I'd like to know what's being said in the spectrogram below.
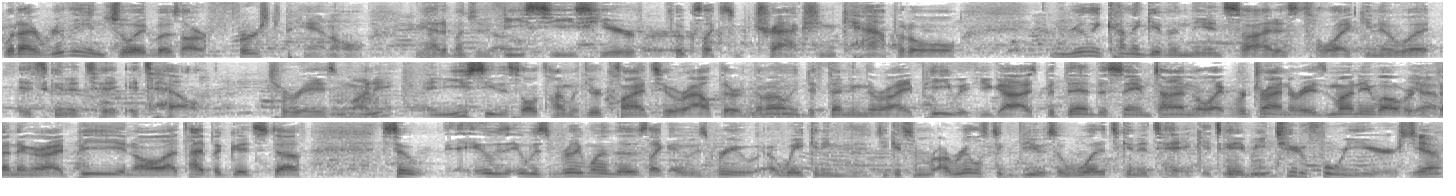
What I really enjoyed was our first panel. We had a bunch of VCs here, folks like Subtraction Capital, really kind of giving the insight as to like, you know what, it's going to take, it's hell to raise mm-hmm. money. And you see this all the time with your clients who are out there not only defending their IP with you guys, but then at the same time they're like, we're trying to raise money while we're yeah. defending our IP and all that type of good stuff. So it was it was really one of those like it was very awakening to, to get some realistic views of what it's going to take. It's going to mm-hmm. be two to four years, yeah,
